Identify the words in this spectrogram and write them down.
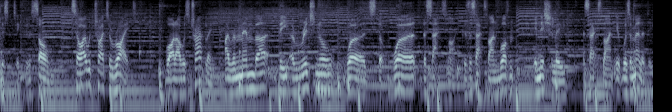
this particular song. So I would try to write while I was traveling. I remember the original words that were the sax line, because the sax line wasn't initially a sax line, it was a melody.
